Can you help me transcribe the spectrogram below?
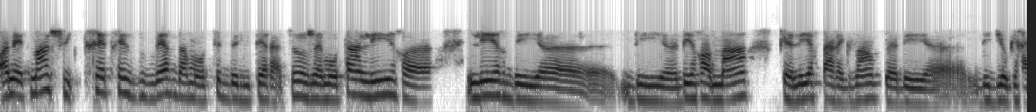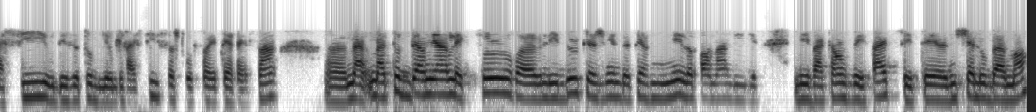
honnêtement, je suis très, très ouverte dans mon type de littérature. J'aime autant lire euh, lire des euh, des, euh, des, romans que lire, par exemple, des, des biographies ou des autobiographies. Ça, je trouve ça intéressant. Ma, ma, toute dernière lecture, les deux que je viens de terminer là, pendant les, les vacances des fêtes, c'était Michelle Obama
